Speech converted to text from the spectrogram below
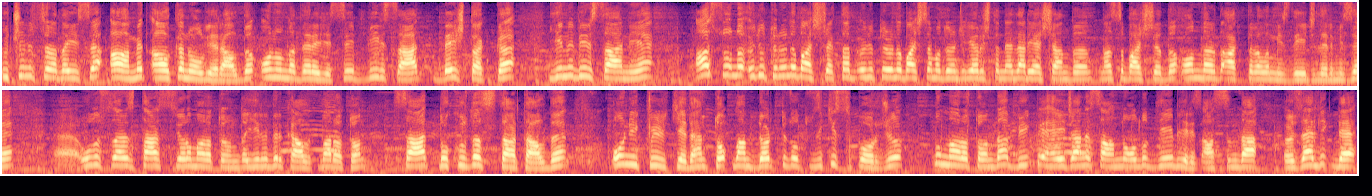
Üçüncü sırada ise Ahmet Alkanoğlu yer aldı. Onun da derecesi 1 saat 5 dakika 21 saniye. Az sonra ödül töreni başlayacak. Tabii ödül töreni başlamadan önce yarışta neler yaşandı, nasıl başladı onları da aktaralım izleyicilerimize. Ee, Uluslararası Yarım Maratonu'nda 21K'lık maraton saat 9'da start aldı. 12 ülkeden toplam 432 sporcu bu maratonda büyük bir heyecana sahne oldu diyebiliriz. Aslında özellikle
